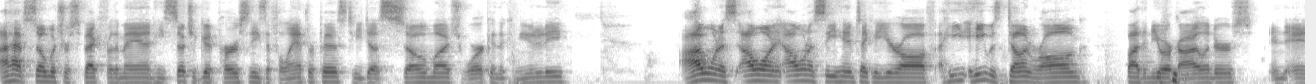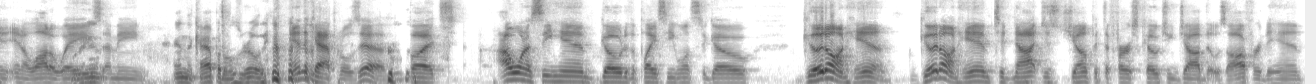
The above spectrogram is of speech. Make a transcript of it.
I have so much respect for the man. He's such a good person. He's a philanthropist. He does so much work in the community. I want to I want I want to see him take a year off. He he was done wrong by the New York Islanders in, in in a lot of ways. I mean, and the Capitals really. and the Capitals, yeah. But I want to see him go to the place he wants to go. Good on him. Good on him to not just jump at the first coaching job that was offered to him.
